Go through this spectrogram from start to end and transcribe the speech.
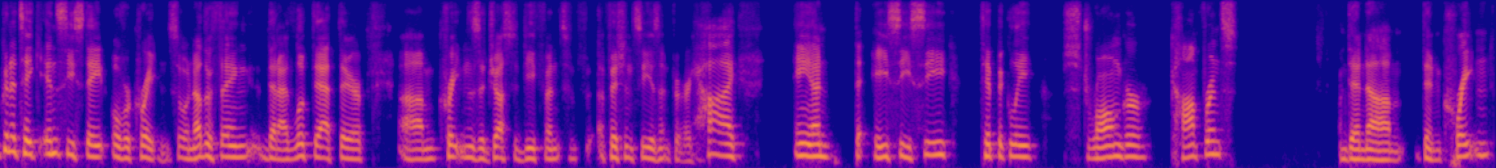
going to take NC State over Creighton. So, another thing that I looked at there, um, Creighton's adjusted defensive efficiency isn't very high. And the ACC, typically stronger conference than um, than Creighton.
